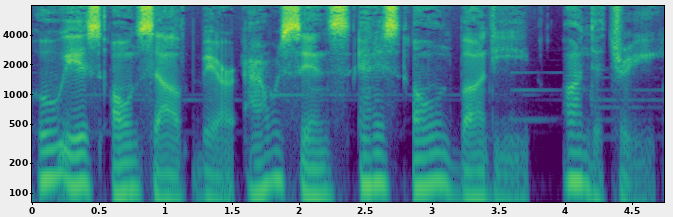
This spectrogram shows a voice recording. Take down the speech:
Who his own self bare our sins and his own body on the tree.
